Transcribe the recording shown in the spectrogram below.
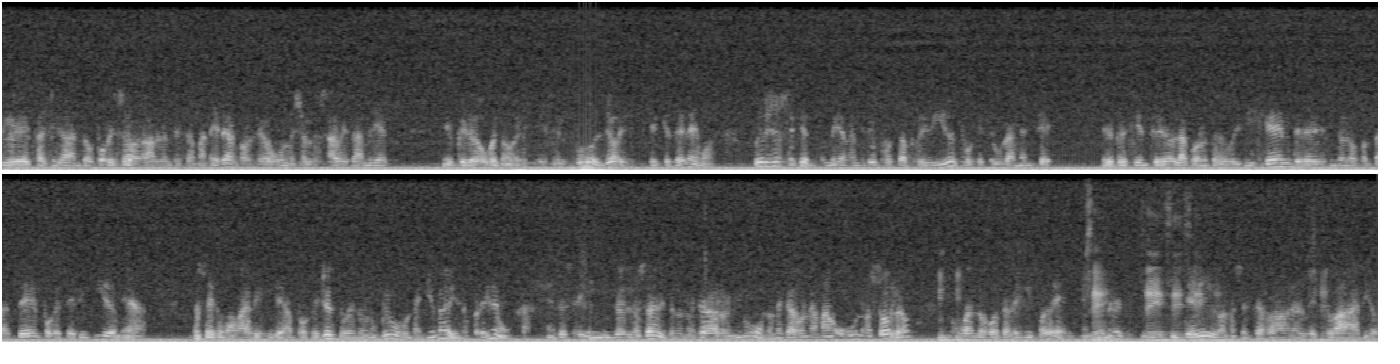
le, está llegando, por eso hablan de esa manera, porque uno ya lo sabe también. Eh, pero bueno, es, el fútbol de hoy, el que tenemos. Pero yo sé que mí está prohibido porque seguramente el presidente de hablar con otros dirigentes, le decir no lo contacté porque te liquido, mira, no sé cómo va a liquidar, porque yo estuve en un club un año y medio y no perdí nunca. Entonces, y los árbitros no me cagaron ninguno, me cagó nada más uno solo jugando contra el equipo de él. ¿entendés? y, te digo, nos encerraron en el vestuario,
